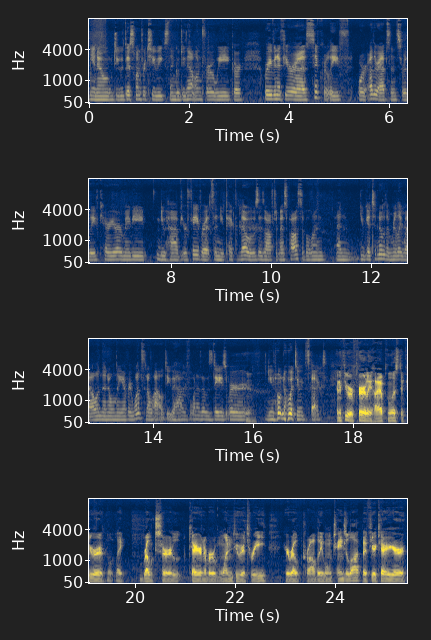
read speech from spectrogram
you know, do this one for two weeks, then go do that one for a week. Or, or even if you're a sick relief or other absence relief carrier, maybe you have your favorites and you pick those as often as possible and, and you get to know them really well. And then only every once in a while do you have one of those days where Yeah. you don't know what to expect. And if you were fairly high up on the list, if you were like routes or carrier number one, two, or three, your route probably won't change a lot. But if you're carrier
